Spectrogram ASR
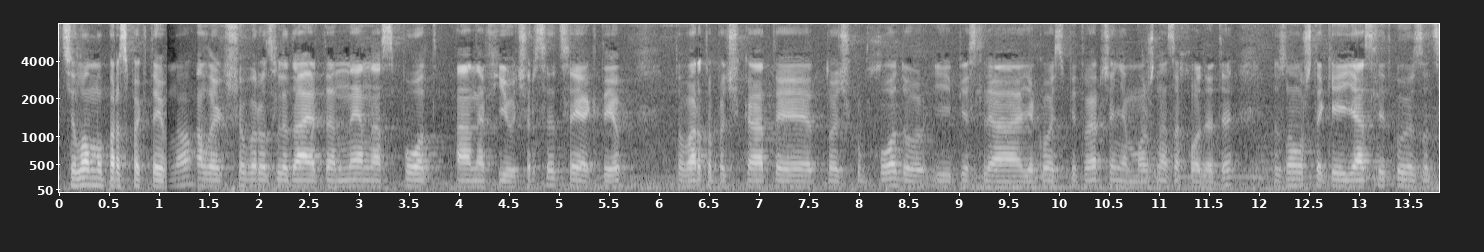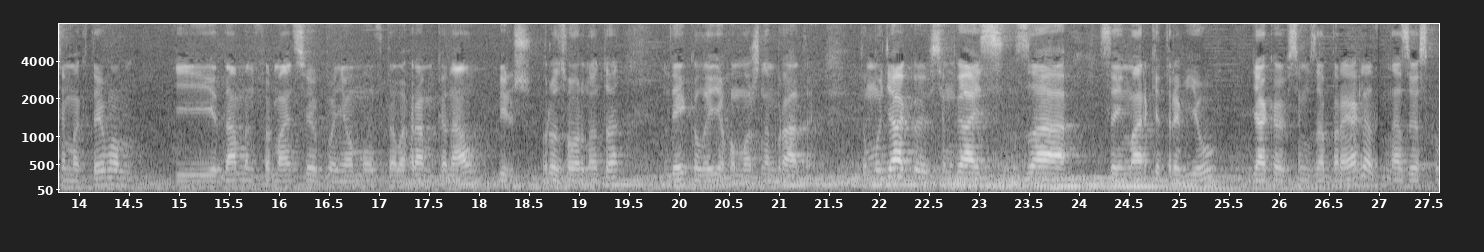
В цілому перспективно, але якщо ви розглядаєте не на спот, а на ф'ючерси, цей актив, то варто почекати точку входу і після якогось підтвердження можна заходити. Знову ж таки, я слідкую за цим активом і дам інформацію по ньому в телеграм-канал більш розгорнуто, де і коли його можна брати. Тому дякую всім гайс за цей маркет рев'ю. Дякую всім за перегляд. На зв'язку.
